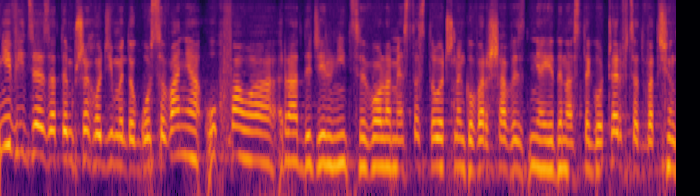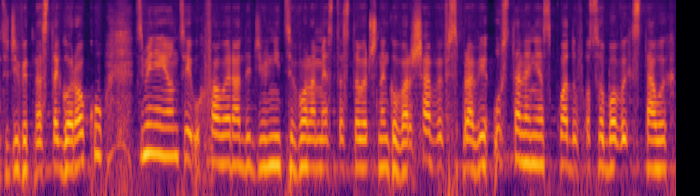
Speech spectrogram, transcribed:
Nie widzę, zatem przechodzimy do głosowania. Uchwała Rady Dzielnicy Wola Miasta Stołecznego Warszawy z dnia 11 czerwca 2019 roku zmieniającej uchwałę Rady Dzielnicy Wola Miasta Stołecznego Warszawy w sprawie ustalenia składów osobowych stałych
